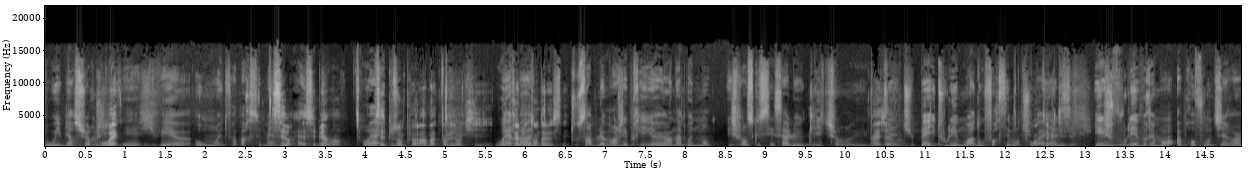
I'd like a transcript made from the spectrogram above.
Oui, bien sûr. J'y Ouais. vais, euh, au moins une fois par semaine. C'est vrai, c'est bien. Ouais. C'est de plus en plus rare maintenant les gens qui, prennent bah, le temps d'aller au ciné. Tout simplement, j'ai pris euh, un abonnement. Et je pense que c'est ça le glitch. hein. Tu payes tous les mois, donc forcément, tu vas y aller. Et je voulais vraiment approfondir euh,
